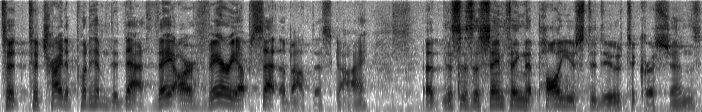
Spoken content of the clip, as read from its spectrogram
to, to try to put him to death. They are very upset about this guy. Uh, this is the same thing that Paul used to do to Christians.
